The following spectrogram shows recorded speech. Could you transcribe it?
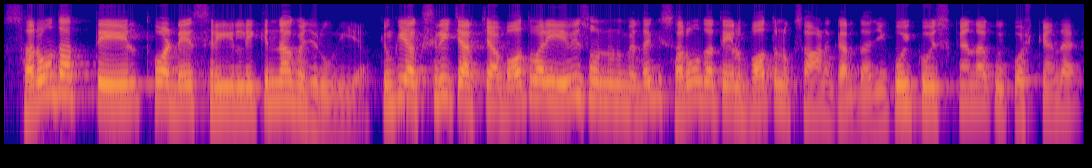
ਸਰੋਂ ਦਾ ਤੇਲ ਤੁਹਾਡੇ ਸਰੀਰ ਲਈ ਕਿੰਨਾ ਕੁ ਜ਼ਰੂਰੀ ਆ? ਕਿਉਂਕਿ ਅਕਸਰੀ ਚਰਚਾ ਬਹੁਤ ਵਾਰੀ ਇਹ ਵੀ ਸੁਣਨ ਨੂੰ ਮਿਲਦਾ ਕਿ ਸਰੋਂ ਦਾ ਤੇਲ ਬਹੁਤ ਨੁਕਸਾਨ ਕਰਦਾ ਜੀ ਕੋਈ ਕੁਛ ਕਹਿੰਦਾ ਕੋਈ ਕੁਛ ਕਹਿੰਦਾ। ਹੈ।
